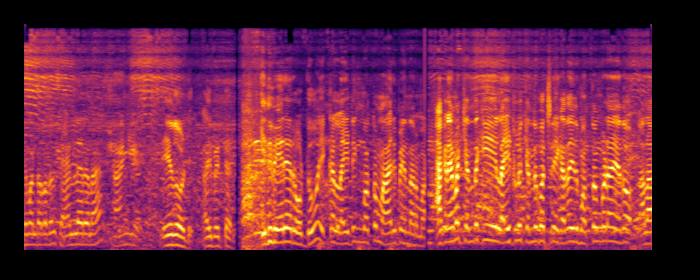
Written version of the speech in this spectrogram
ఏమంటారు అదే శాండ్లేరేనా ఏదో ఒకటి. అవి పెట్టారు. ఇది వేరే రోడ్డు. ఇక్కడ లైటింగ్ మొత్తం మారిపోయింది అనమాట అక్కడేమో కిందకి లైట్లు కిందకి వచ్చినాయి కదా. ఇది మొత్తం కూడా ఏదో అలా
